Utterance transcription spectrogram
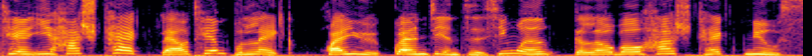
天一 hashtag 聊天不累，寰宇关键字新闻 global hashtag news。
